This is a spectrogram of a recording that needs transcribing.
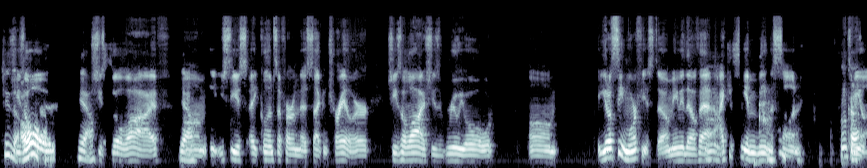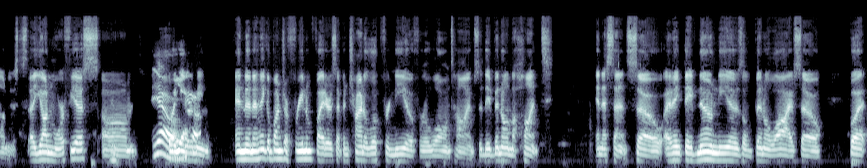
She's, She's old. old. Yeah. She's still alive. Yeah. Um, you see a, a glimpse of her in the second trailer. She's alive. She's really old. Um, you don't see Morpheus though. Maybe they'll that. Mm. I could see him being the son. To be honest, a young Morpheus. Um, yeah. yeah, yeah. I mean, and then I think a bunch of freedom fighters have been trying to look for Neo for a long time, so they've been on the hunt, in a sense. So I think they've known Neo's been alive. So, but,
